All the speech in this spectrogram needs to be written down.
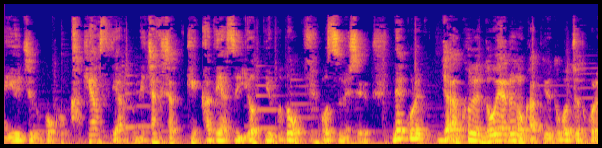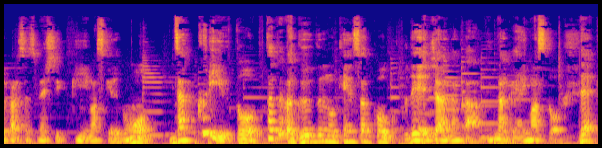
YouTube 広告掛け合わせてやるとめちゃくちゃ結果出やすいよっていうことをお勧めしてる。で、これ、じゃあこれどうやるのかっていうところをちょっとこれから説明していきますけれども、ざっくり言うと、例えば Google の検索広告で、じゃあなんか、なんかやりますと。で、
